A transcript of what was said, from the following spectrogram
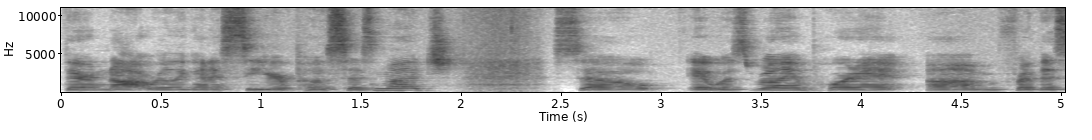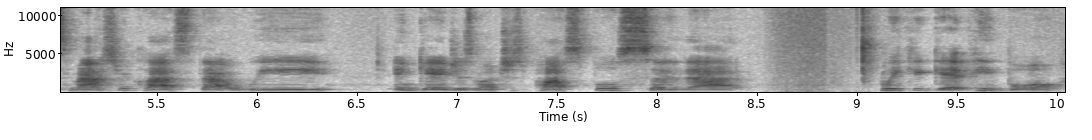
they're not really going to see your posts as much. So it was really important um, for this masterclass that we engage as much as possible so that we could get people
